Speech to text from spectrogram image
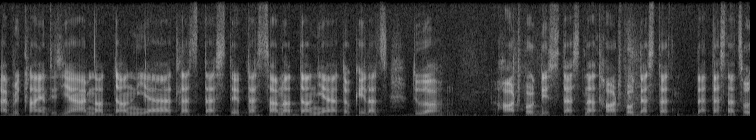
every client is, yeah, I'm not done yet, let's test it, tests are not done yet, okay, let's do a hard fork this test net, hard fork that, that, that test. So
